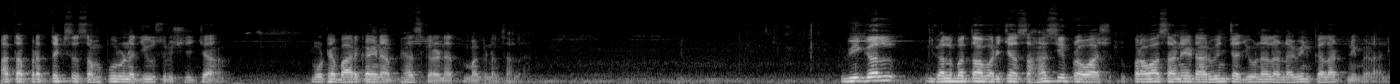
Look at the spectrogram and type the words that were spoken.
आता प्रत्यक्ष संपूर्ण जीवसृष्टीच्या मोठ्या बारकाईने अभ्यास करण्यात मग्न झाला. विगल गलबतावरच्या साहसी प्रवास प्रवासाने डार्विनच्या जीवनाला नवीन कलाटणी मिळाली.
